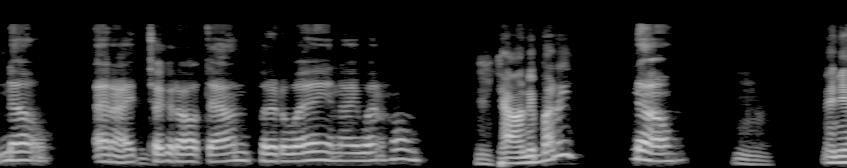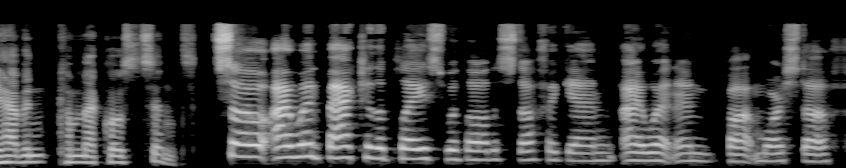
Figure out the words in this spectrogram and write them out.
No. And I took it all down, put it away, and I went home. Did you tell anybody? No. Hmm. And you haven't come that close since. So I went back to the place with all the stuff again. I went and bought more stuff,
